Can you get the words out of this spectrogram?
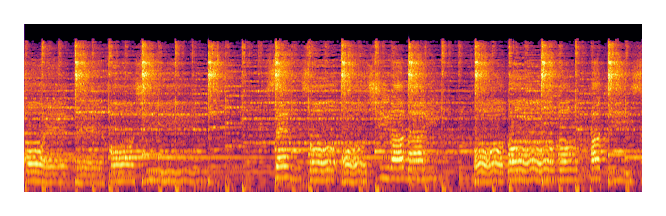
覚えてほしい戦争を知らない子供たちさ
